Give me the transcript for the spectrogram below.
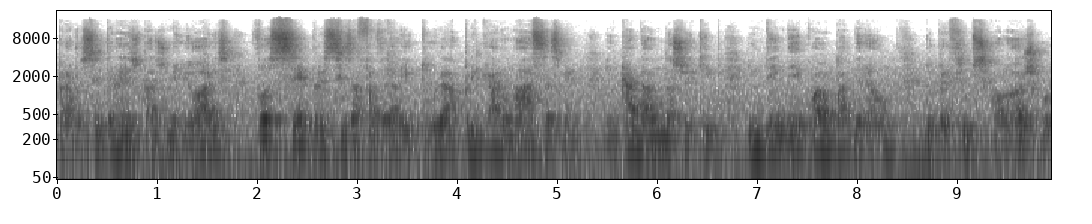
para você ter resultados melhores, você precisa fazer a leitura, aplicar um assessment em cada um da sua equipe, entender qual é o padrão do perfil psicológico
